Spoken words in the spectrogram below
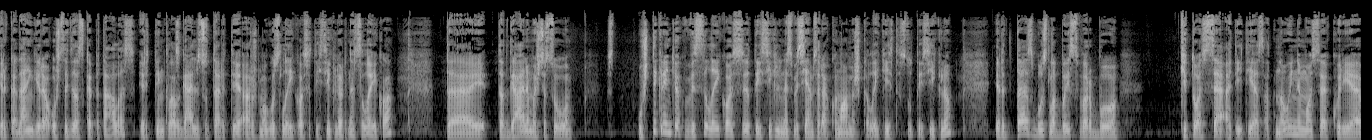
Ir kadangi yra užstatytas kapitalas ir tinklas gali sutarti, ar žmogus laikosi taisyklių ar nesilaiko, tai tad galima iš tiesų užtikrinti, jog visi laikosi taisyklių, nes visiems yra ekonomiška laikytis tų taisyklių. Ir tas bus labai svarbu kituose ateities atnaujinimuose, kurie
